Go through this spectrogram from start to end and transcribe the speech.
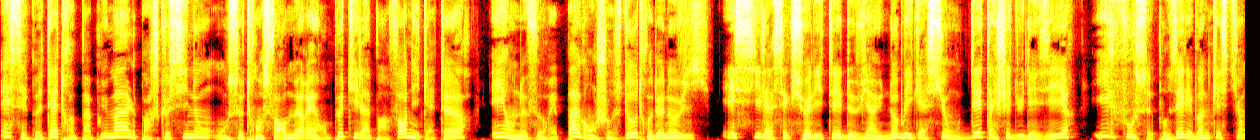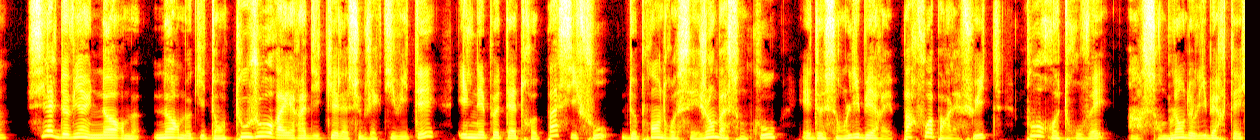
Et c'est peut-être pas plus mal parce que sinon on se transformerait en petit lapin fornicateur et on ne ferait pas grand chose d'autre de nos vies. Et si la sexualité devient une obligation détachée du désir, il faut se poser les bonnes questions. Si elle devient une norme, norme qui tend toujours à éradiquer la subjectivité, il n'est peut-être pas si fou de prendre ses jambes à son cou et de s'en libérer parfois par la fuite pour retrouver un semblant de liberté.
